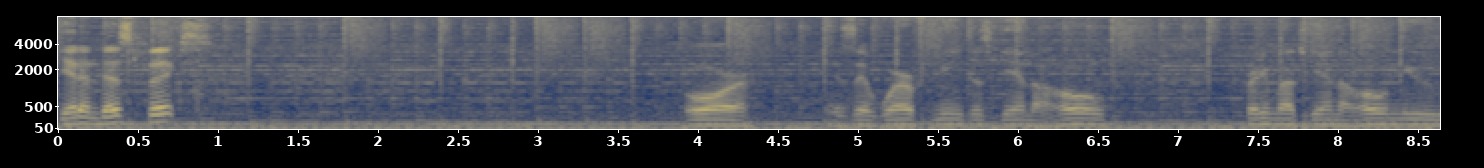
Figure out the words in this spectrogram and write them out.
getting this fixed? Or is it worth me just getting a whole pretty much getting a whole new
